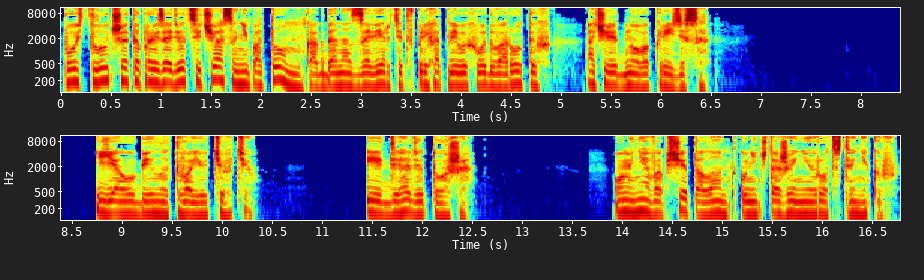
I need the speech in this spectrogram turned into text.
Пусть лучше это произойдет сейчас, а не потом, когда нас завертит в прихотливых водоворотах очередного кризиса. Я убила твою тетю. И дядю тоже. У меня вообще талант к уничтожению родственников.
